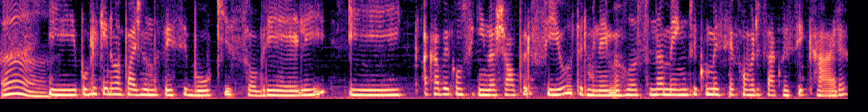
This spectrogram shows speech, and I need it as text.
Ah, E publiquei numa página no Facebook sobre ele e acabei conseguindo achar o perfil, terminei meu relacionamento e comecei a conversar com esse cara.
